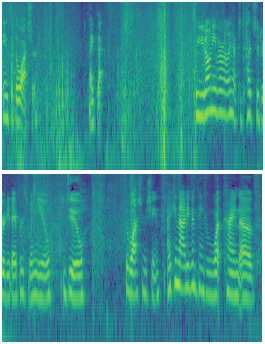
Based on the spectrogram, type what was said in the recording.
into the washer. Like that. So you don't even really have to touch the dirty diapers when you do the washing machine. I cannot even think of what kind of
